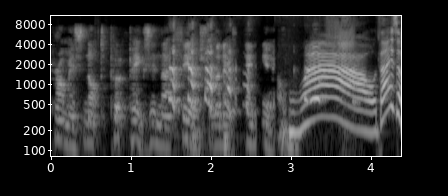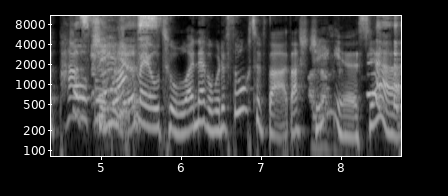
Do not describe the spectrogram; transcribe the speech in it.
promise not to put pigs in that field for the next 10 years? Wow, that is a powerful blackmail tool. I never would have thought of that. That's I love it. genius. Yeah.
